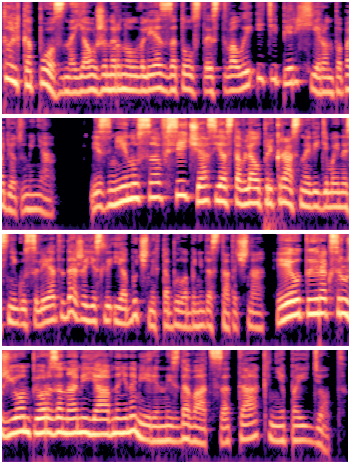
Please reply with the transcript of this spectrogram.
Только поздно я уже нырнул в лес за толстые стволы, и теперь хер он попадет в меня. Из минусов сейчас я оставлял прекрасно видимый на снегу след, даже если и обычных-то было бы недостаточно. И утырок с ружьем пер за нами явно не намеренный сдаваться. Так не пойдет.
